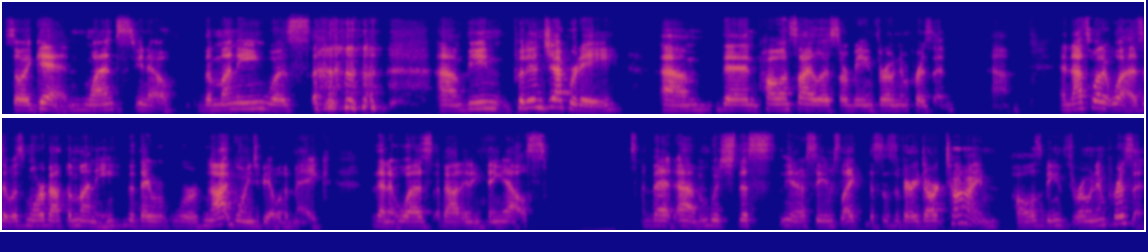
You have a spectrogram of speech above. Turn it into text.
So, again, once, you know, the money was um, being put in jeopardy, um, then Paul and Silas are being thrown in prison. Um, and that's what it was. It was more about the money that they were, were, not going to be able to make than it was about anything else. But um, which this, you know, seems like this is a very dark time. Paul is being thrown in prison.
